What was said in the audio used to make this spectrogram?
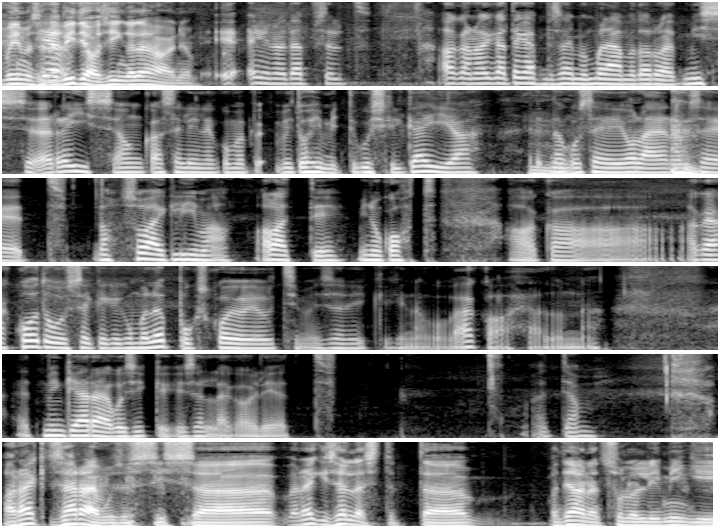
võime selle ja. video siin ka teha, onju. ei no täpselt aga no ega tegelikult me saime mõlemad aru, et mis reis see on ka selline, kui me ei tohi mitte kuskil käia. et mm. nagu see ei ole enam see, et noh, soe kliima alati minu koht. aga, aga jah, kodus ikkagi, kui me lõpuks koju jõudsime, siis oli ikkagi nagu väga hea tunne. et mingi ärevus ikkagi sellega oli, et, et jah. aga rääkides ärevusest, siis äh, räägi sellest, et äh, ma tean, et sul oli mingi,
